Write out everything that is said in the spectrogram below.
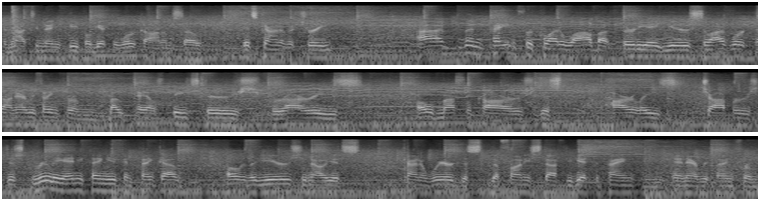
and not too many people get to work on them, so it's kind of a treat. I've been painting for quite a while, about 38 years, so I've worked on everything from boat tail speedsters, Ferraris, old muscle cars, just Harleys, choppers, just really anything you can think of over the years. You know, it's kind of weird, the, the funny stuff you get to paint and, and everything from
